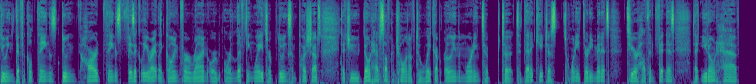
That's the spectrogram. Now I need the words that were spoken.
doing difficult things, doing hard things physically, right? Like going for a run or, or lifting weights or doing some push ups, that you don't have self control enough to wake up early in the morning to, to, to dedicate just 20, 30 minutes to your health and fitness, that you don't have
